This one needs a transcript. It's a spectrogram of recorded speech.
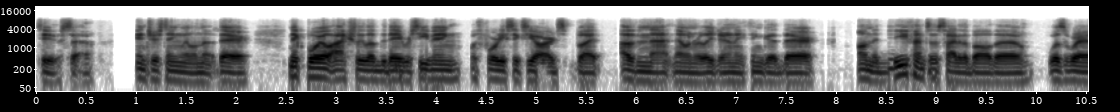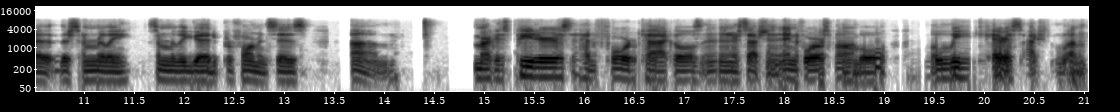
too. So interesting little note there. Nick Boyle actually led the day receiving with 46 yards, but other than that, no one really did anything good there. On the defensive side of the ball, though, was where there's some really some really good performances. Um, Marcus Peters had four tackles and an interception and forced fumble. Malik Harris actually um,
